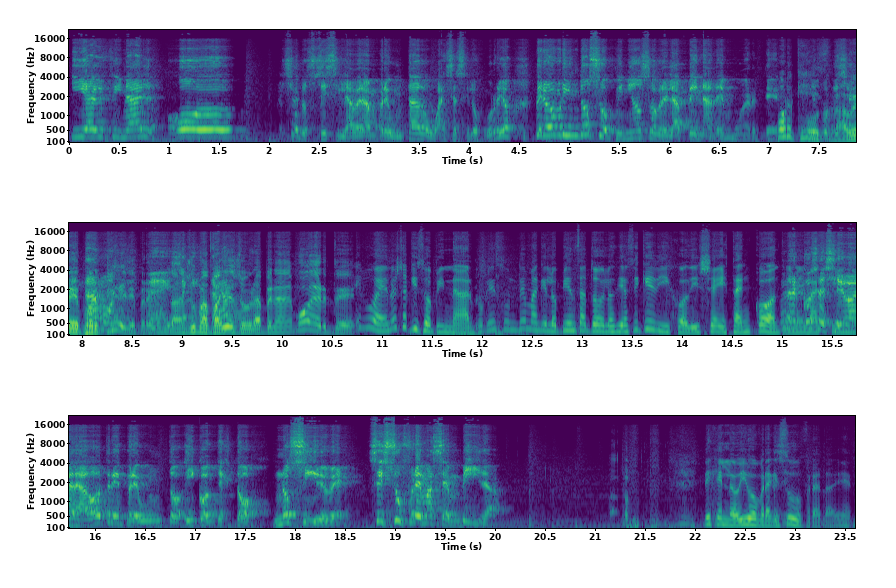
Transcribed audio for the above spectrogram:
y al final, oh, yo no sé si le habrán preguntado o a ella se le ocurrió, pero brindó su opinión sobre la pena de muerte. ¿Por qué? Otra vez, ¿por qué le eh, preguntan ya a Fayet estamos- sobre la pena de muerte? Es bueno, ella quiso opinar, porque es un tema que lo piensa todos los días. ¿Y qué dijo? DJ está en contra, Una me cosa imagino. lleva a la otra y preguntó y contestó, no sirve, se sufre más en vida. Déjenlo vivo para que sufra, está bien.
